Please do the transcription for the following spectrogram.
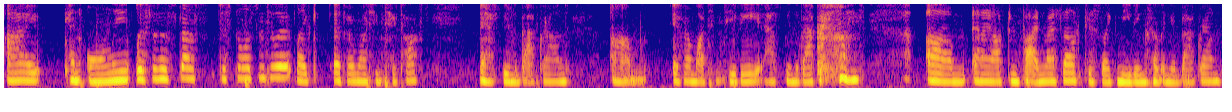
I can only listen to stuff just to listen to it. Like if I'm watching TikToks, it has to be in the background. Um, if I'm watching TV, it has to be in the background. Um, and I often find myself just like needing something in background.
